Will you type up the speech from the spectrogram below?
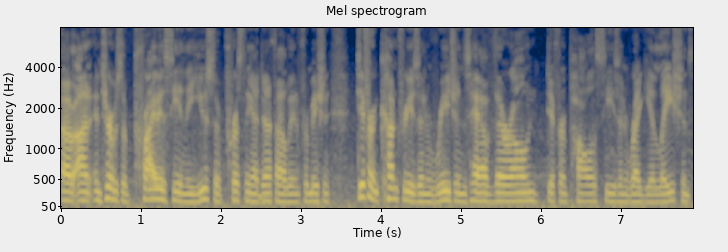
uh, on, in terms of privacy and the use of personally identifiable information, different countries and regions have their own different policies and regulations.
